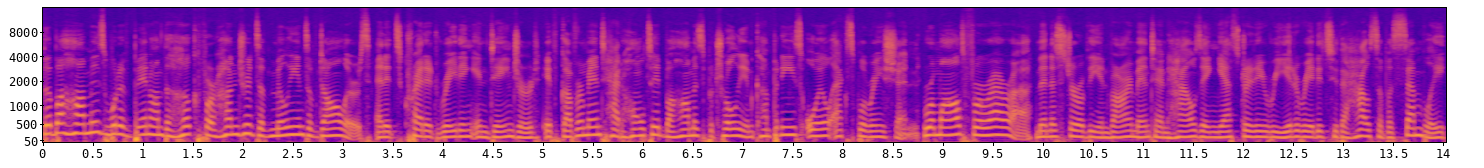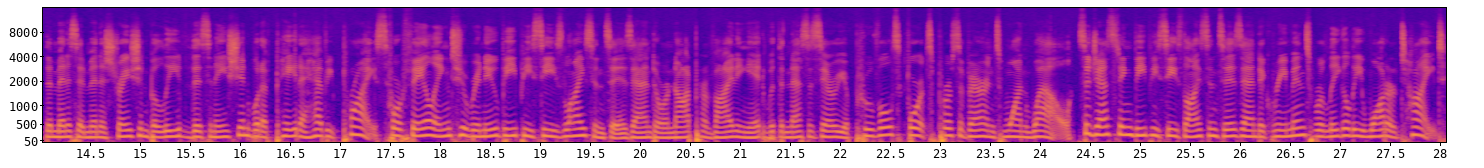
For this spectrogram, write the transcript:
The Bahamas would have been on the hook for hundreds of millions of dollars and its credit rating endangered if government had halted Bahamas Petroleum Company's oil exploration. Romauld Ferreira, Minister of the Environment and Housing, yesterday reiterated to the House of Assembly the Minnis administration believed this nation would have paid a heavy price for failing to renew BPC's licenses and or not providing it with the necessary approvals for its perseverance one well, suggesting BPC's licenses and agreements were legally watertight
